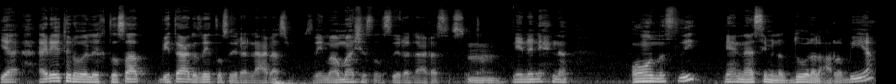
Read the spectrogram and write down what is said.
يا ريت لو الاقتصاد بتاعنا زي تصوير الأعراس زي ما ماشي تصوير الأعراس في السودان مم. لأنه نحن honestly نحن هسه من الدول العربية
